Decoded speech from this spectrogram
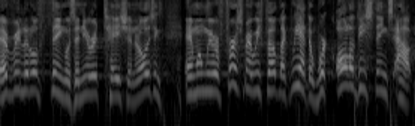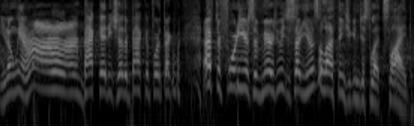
Every little thing was an irritation and all these things. And when we were first married, we felt like we had to work all of these things out. You know, we had back at each other, back and forth, back and forth. After 40 years of marriage, we decided, you know, there's a lot of things you can just let slide.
